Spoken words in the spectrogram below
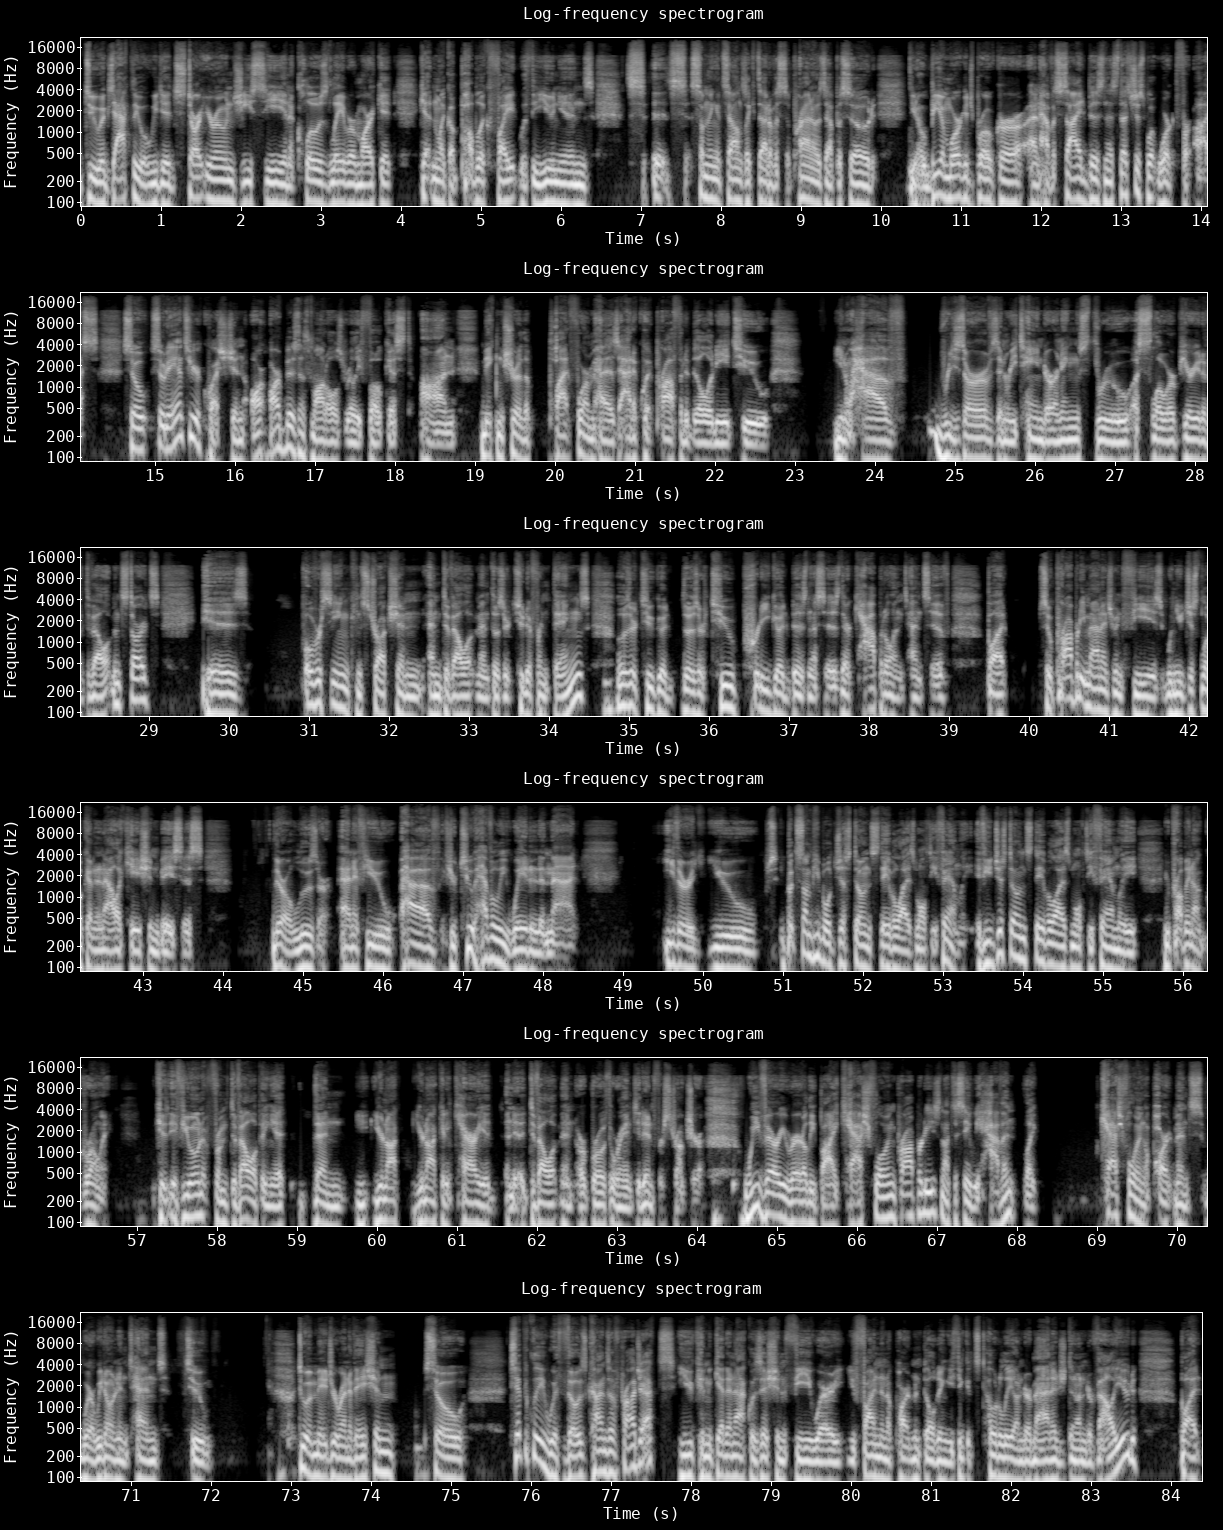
do exactly what we did. Start your own GC in a closed labor market, get in like a public fight with the unions. It's, it's, something that sounds like it's out of a Sopranos episode. You know, be a mortgage broker and have a side business. That's just what worked for us. So, so to answer your question, our, our business model is really focused on making sure the platform has adequate profitability to you know, have reserves and retained earnings through a slower period of development starts is overseeing construction and development. Those are two different things. Those are two good those are two pretty good businesses. They're capital intensive but so property management fees when you just look at an allocation basis they're a loser. And if you have if you're too heavily weighted in that either you, but some people just don't stabilize multifamily. If you just don't stabilize multifamily, you're probably not growing. Because if you own it from developing it, then you're not you're not going to carry a, a development or growth oriented infrastructure. We very rarely buy cash flowing properties. Not to say we haven't, like cash flowing apartments where we don't intend to do a major renovation so typically with those kinds of projects, you can get an acquisition fee where you find an apartment building, you think it's totally undermanaged and undervalued, but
